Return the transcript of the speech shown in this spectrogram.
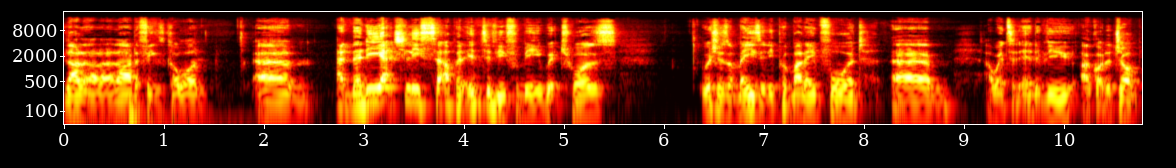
La la la la. The things go on. Um, and then he actually set up an interview for me, which was which was amazing. He put my name forward. Um, I went to the interview. I got the job,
